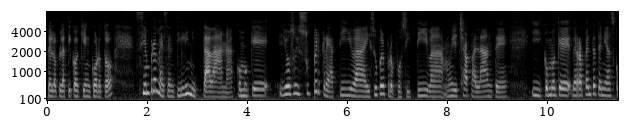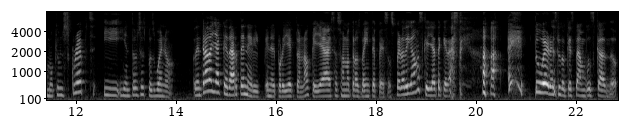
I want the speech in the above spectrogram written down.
te lo platico aquí en corto, siempre me sentí limitada, Ana. Como que yo soy súper creativa y súper propositiva, muy hecha para adelante. Y como que de repente tenías como que un script y, y entonces pues bueno, de entrada ya quedarte en el, en el proyecto, ¿no? Que ya esos son otros 20 pesos, pero digamos que ya te quedaste. Tú eres lo que están buscando.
